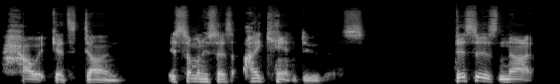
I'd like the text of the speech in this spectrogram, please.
how it gets done is someone who says, I can't do this. This is not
